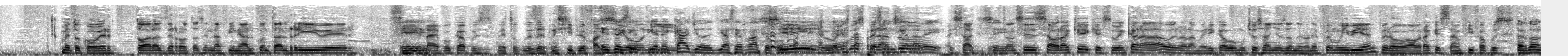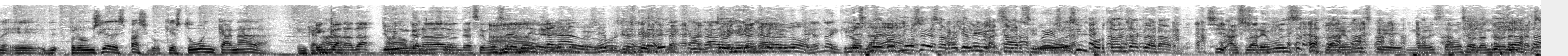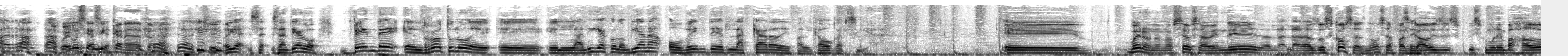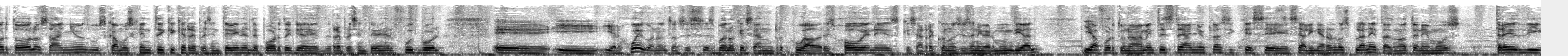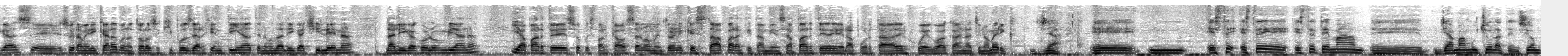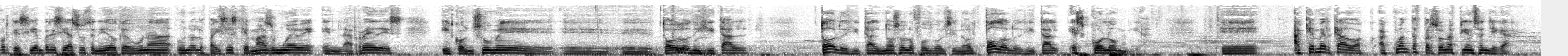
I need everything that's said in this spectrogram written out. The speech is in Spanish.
me tocó ver todas las derrotas en la final contra el River, Sí. eh, la época pues me tocó desde el principio Es Falcioni. decir, tiene callo desde hace rato. Sí, yo vengo esperando. en la B. Exacto. Sí. Entonces, ahora que, que estuve en Canadá, bueno, en América hubo muchos años donde no le fue muy bien, pero ahora que está en FIFA, pues. Perdón, eh, pronuncia despacio, que estuvo en Canadá. En Canadá. En Canadá. Yo Ah, vivo en bueno, Canadá, sí. donde hacemos Ah, el. No en Canadá. Porque después de-. Los juegos no se desarrollan en la cárcel. Eso es importante aclararlo. Sí, aclaremos, aclaremos que no estamos hablando de una cárcel. El juego se hace en Canadá también. Oiga, Sa- Santiago, ¿vende el rótulo de eh, en la Liga Colombiana o vende la cara de Falcao García? Eh, bueno, no, no sé, o sea, vende la- la- las dos cosas, ¿no? O sea, Falcao es, es- es como un embajador todos los años, buscamos gente que, que represente bien el deporte, que represente bien el fútbol eh, y, y el juego, ¿no? Entonces es bueno que sean jugadores jóvenes, que sean reconocidos a nivel mundial y afortunadamente este año casi que se, se alinearon los planetas, ¿no? Tenemos tres ligas eh, suramericanas, bueno, todos los equipos de Argentina, tenemos la liga chilena, la liga colombiana y aparte de eso, pues Falcao está en el momento en el que está para que también sea parte de la portada del juego acá en Latinoamérica. Ya. Eh, mm, este, este, este tema eh, llama mucho la atención porque siempre se ha sostenido que una, uno de los países que más mueve en las redes y consume eh, todo lo digital, todo lo digital, no solo fútbol, sino todo lo digital, es Colombia. ¿A qué mercado, a, a cuántas personas piensan llegar?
